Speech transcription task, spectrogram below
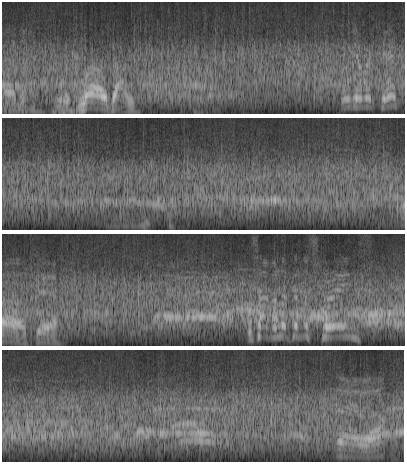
Well done. Well done. We'll give her a kiss. Oh, dear. Let's have a look at the screens. There we are.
